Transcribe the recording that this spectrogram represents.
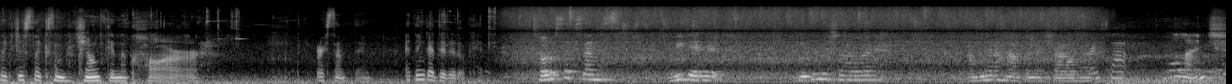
like just like some junk in the car or something. I think I did it okay. Total success. We did it. He's in the shower. I'm gonna hop in the shower. First stop. Lunch.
